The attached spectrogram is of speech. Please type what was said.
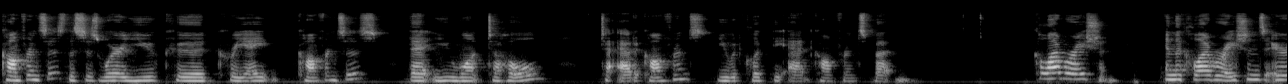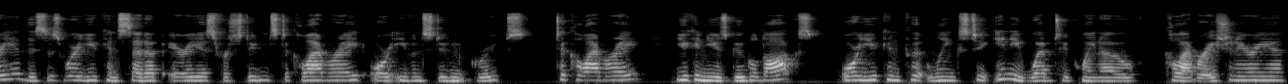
Conferences, this is where you could create conferences that you want to hold. To add a conference, you would click the Add Conference button. Collaboration. In the collaborations area, this is where you can set up areas for students to collaborate or even student groups to collaborate. You can use Google Docs or you can put links to any Web 2.0 collaboration area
